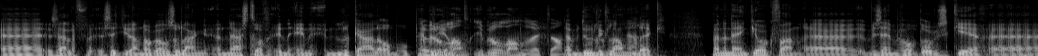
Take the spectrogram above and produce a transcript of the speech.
Uh, zelf zit je dan ook al zo lang een Nestor in, in, in lokale omroep. Je bedoelt, land, je bedoelt landelijk dan? Dat bedoel ik landelijk. Maar dan denk je ook van, uh, we zijn bijvoorbeeld ook eens een keer, uh,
